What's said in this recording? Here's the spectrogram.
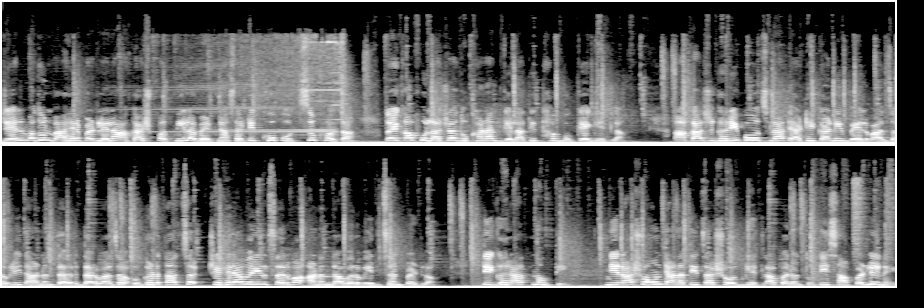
जेलमधून बाहेर पडलेला आकाश पत्नीला भेटण्यासाठी खूप उत्सुक होता. तो एका फुलाच्या दुकानात गेला तिथं बुके घेतला. आकाश घरी पोहोचला त्या ठिकाणी बेल वाजवली त्यानंतर दरवाजा उघडताच चेहऱ्यावरील सर्व आनंदावर विरजण पडलं. ती घरात नव्हती. निराश होऊन त्यानं तिचा शोध घेतला परंतु ती सापडली नाही.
